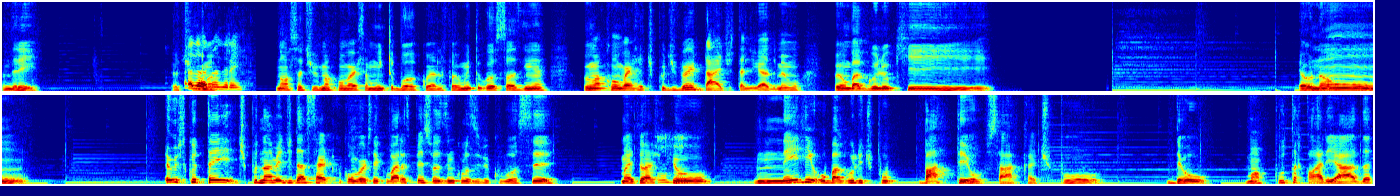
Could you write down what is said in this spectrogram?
Andrei. Eu tive Adoro, uma... Andrei. Nossa, eu tive uma conversa muito boa com ela. Foi muito gostosinha. Foi uma conversa, tipo, de verdade, tá ligado mesmo? Foi um bagulho que. Eu não. Eu escutei, tipo, na medida certa, que eu conversei com várias pessoas, inclusive com você. Mas eu acho que eu. Nele o bagulho, tipo, bateu, saca? Tipo. Deu uma puta clareada.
